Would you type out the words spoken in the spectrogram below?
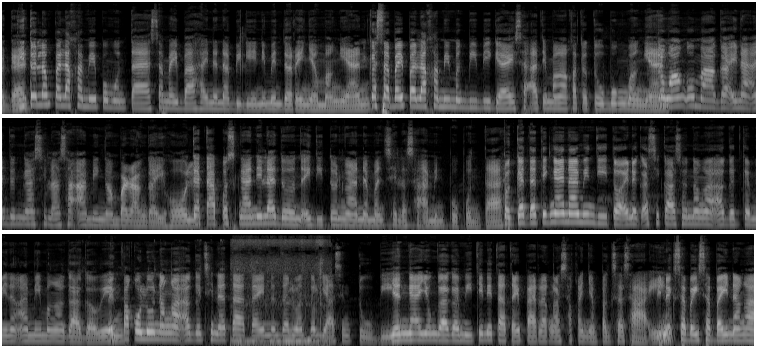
agad. Dito lang pala kami pumunta sa may bahay na nabili ni Mendoreña Mangyan. Kasabay pala kami magbibigay sa ating mga katutubong mangyan. Ito nga ang umaga, inaandun nga sila sa aming ang barangay hall. Katapos nga nila doon ay dito nga naman sila sa amin pupunta. Pagkadating nga namin dito ay nag-asikaso na nga agad kami ng aming mga gagawin. Nagpakulo na nga agad si tatay ng dalawang tulyasing tubig. Yan nga yung gagamitin ni tatay para nga sa kanyang pagsasaing. Pinagsabay-sabay na nga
